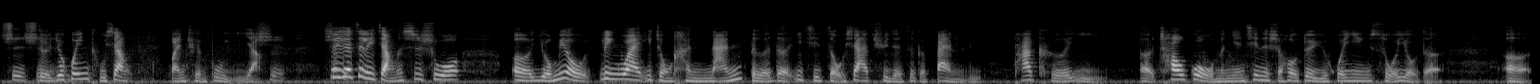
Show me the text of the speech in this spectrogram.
是是。对，就婚姻图像完全不一样。是。所以在这里讲的是说，呃，有没有另外一种很难得的一起走下去的这个伴侣，他可以呃超过我们年轻的时候对于婚姻所有的呃。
